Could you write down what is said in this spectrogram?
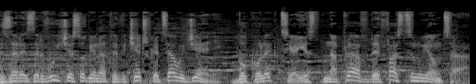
zarezerwujcie sobie na tę wycieczkę cały dzień, bo kolekcja jest naprawdę fascynująca.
